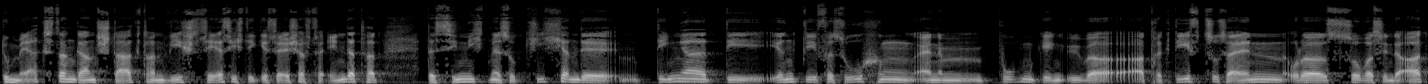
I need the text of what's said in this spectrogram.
Du merkst dann ganz stark dran, wie sehr sich die Gesellschaft verändert hat. Das sind nicht mehr so kichernde Dinger, die irgendwie versuchen, einem Buben gegenüber attraktiv zu sein oder sowas in der Art,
